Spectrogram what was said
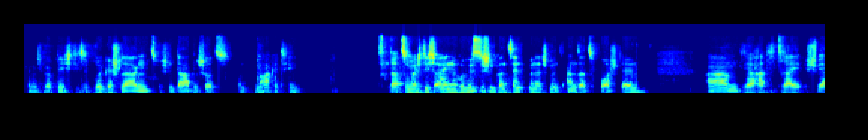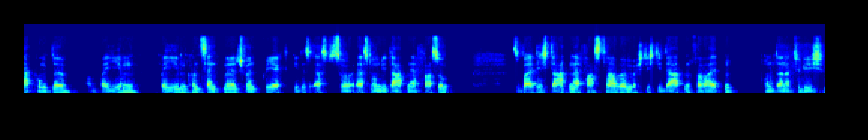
kann ich wirklich diese Brücke schlagen zwischen Datenschutz und Marketing. Dazu möchte ich einen holistischen Consent-Management-Ansatz vorstellen. Ähm, der hat drei Schwerpunkte. Bei jedem, bei jedem Consent-Management-Projekt geht es erst so, erstmal um die Datenerfassung. Sobald ich Daten erfasst habe, möchte ich die Daten verwalten und dann natürlich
